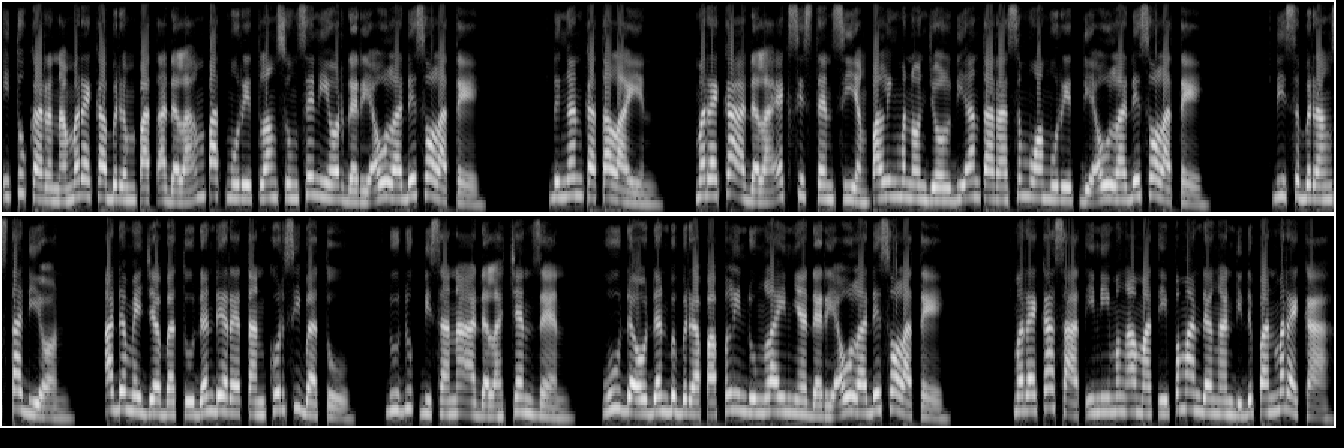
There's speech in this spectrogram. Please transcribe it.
Itu karena mereka berempat adalah empat murid langsung senior dari Aula Desolate. Dengan kata lain, mereka adalah eksistensi yang paling menonjol di antara semua murid di Aula Desolate. Di seberang stadion, ada meja batu dan deretan kursi batu. Duduk di sana adalah Chen Zhen, Wu Dao dan beberapa pelindung lainnya dari Aula Desolate. Mereka saat ini mengamati pemandangan di depan mereka.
